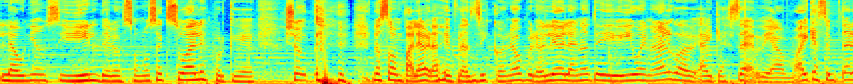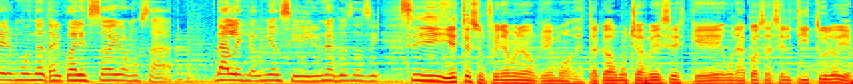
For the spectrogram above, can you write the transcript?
la unión civil de los homosexuales porque yo, no son palabras de Francisco, ¿no? Pero leo la nota y digo, y bueno, algo hay que hacer, digamos, hay que aceptar el mundo tal cual es hoy, vamos a darles la unión civil, una cosa así. Sí, y este es un fenómeno que hemos destacado muchas veces, que una cosa es el título y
